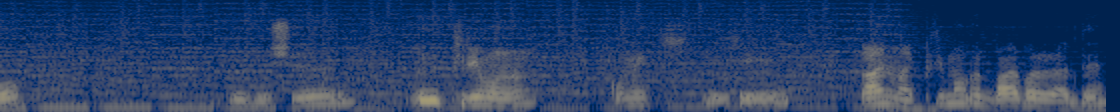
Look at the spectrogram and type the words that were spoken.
O Yılbaşı ve Primo'nun komik şeyi. Dynamite, Primo ve Barbar herhalde.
